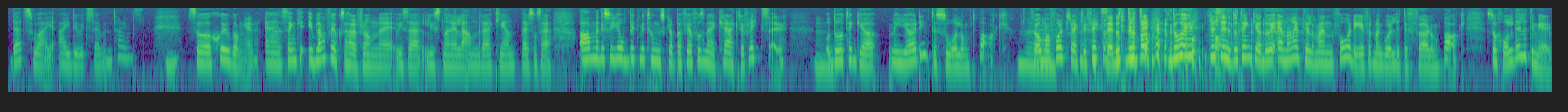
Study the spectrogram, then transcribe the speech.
That's why I do it seven times. Mm. Så sju gånger. Eh, sen, ibland får jag också höra från eh, vissa lyssnare eller andra klienter som säger ja ah, men det är så jobbigt med tungskrapa för jag får såna här kräkreflexer. Mm. Och då tänker jag, men gör det inte så långt bak. Nej. För om man får kräkreflexer, då, då, då, då, är, precis, då tänker jag, då är en anledning till att man får det är för att man går lite för långt bak. Så håll dig lite mer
